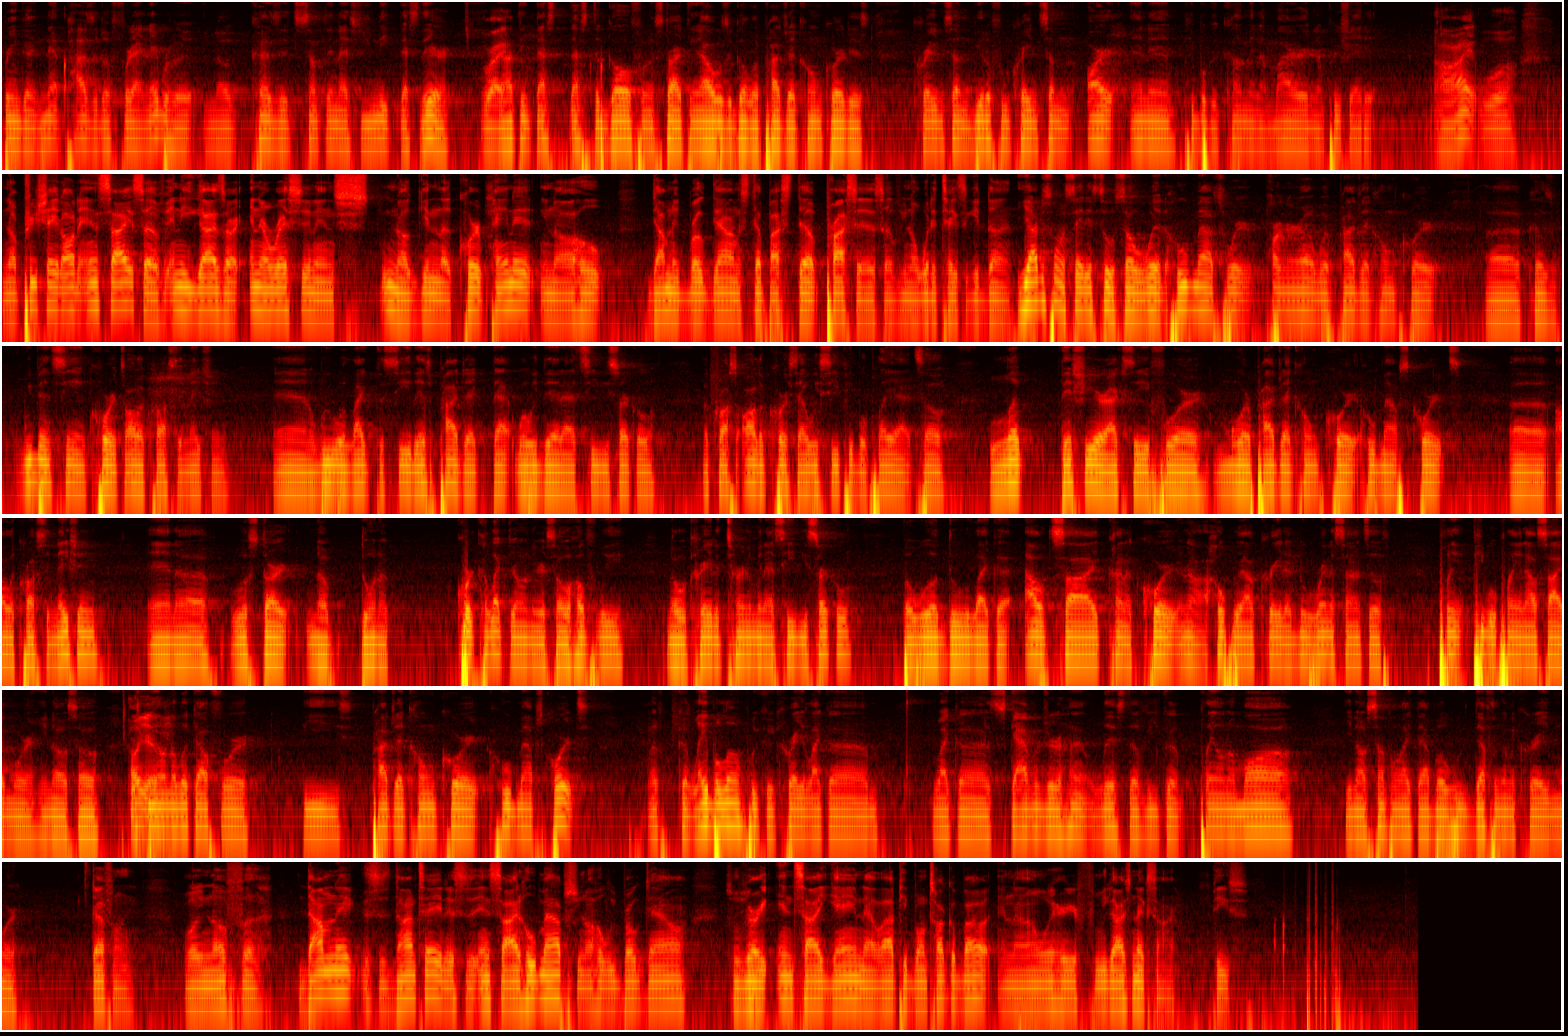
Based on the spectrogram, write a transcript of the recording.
bring a net positive for that neighborhood. You know, because it's something that's unique that's there. Right. And I think that's that's the goal from the start. I think that was the goal of Project Home Court is creating something beautiful, creating something art, and then people could come and admire it and appreciate it. All right. Well, you know, appreciate all the insights. So if any of you guys are interested in, you know, getting the court painted, you know, I hope Dominic broke down the step by step process of, you know, what it takes to get done. Yeah, I just want to say this too. So with Hoop Maps, we're partnering up with Project Home Court because we've been seeing courts all across the nation, and we would like to see this project that what we did at Seavey Circle across all the courts that we see people play at. So look this year actually for more Project Home Court Hoop Maps courts uh, all across the nation, and uh, we'll start you know doing a court collector on there. So hopefully, you know, we'll create a tournament at Seavey Circle, but we'll do like a outside kind of court, and uh, hopefully, I'll create a new renaissance of play, people playing outside more. You know, so Oh, just yeah. be on the lookout for these Project Home Court Hoop Maps courts. Like, We could label them. We could create like a like a scavenger hunt list of you could play on them all, you know, something like that. But we definitely gonna create more. Definitely. Well, you know, for Dominic, this is Dante. This is Inside Hoop Maps. You know, how we broke down some very inside game that a lot of people don't talk about. And uh, we'll hear from you guys next time. Peace.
